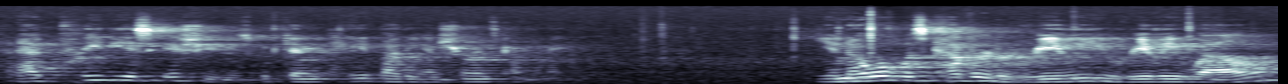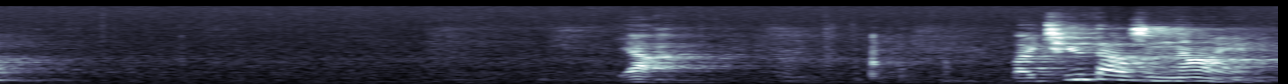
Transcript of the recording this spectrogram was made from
had had previous issues with getting paid by the insurance company. You know what was covered really, really well? Yeah. By 2009,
